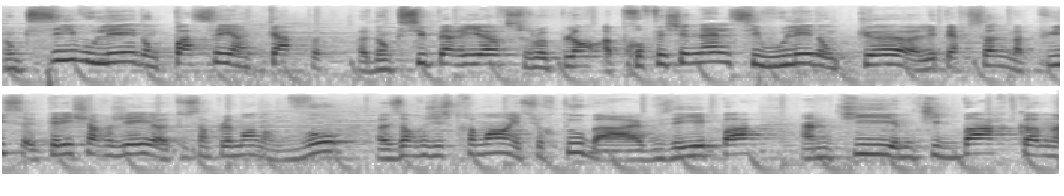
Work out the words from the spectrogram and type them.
Donc si vous voulez donc passer un cap euh, donc supérieur sur le plan euh, professionnel, si vous voulez donc que euh, les personnes bah, puissent télécharger tout simplement donc vos enregistrements et surtout bah, que vous n'ayez pas un petit, une petite barre comme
